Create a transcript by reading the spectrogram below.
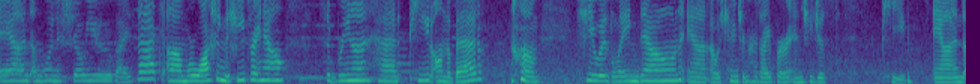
and I'm going to show you guys that. Um, we're washing the sheets right now. Sabrina had peed on the bed. Um, she was laying down and I was changing her diaper and she just peed. And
